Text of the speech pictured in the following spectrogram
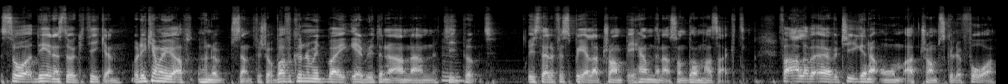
så det är den stora kritiken. Och det kan man ju abs- 100% förstå. Varför kunde de inte bara erbjuda en annan tidpunkt? Istället för att spela Trump i händerna, som de har sagt. För alla var övertygade om att Trump skulle få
